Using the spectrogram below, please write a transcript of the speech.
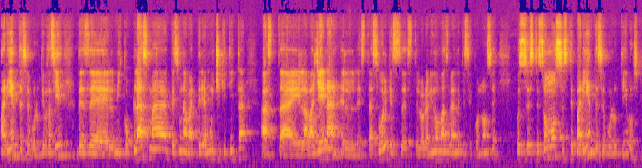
parientes evolutivos, así desde el micoplasma, que es una bacteria muy chiquitita, hasta la ballena, el este azul, que es este, el organismo más grande que se conoce, pues este, somos este, parientes evolutivos.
